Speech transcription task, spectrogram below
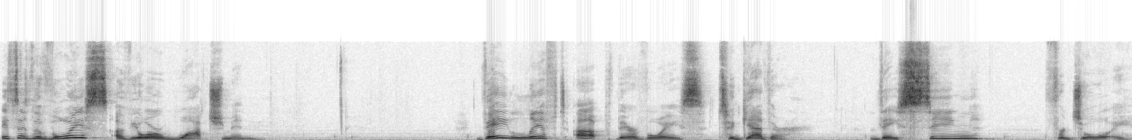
It says, The voice of your watchmen. They lift up their voice together. They sing for joy.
